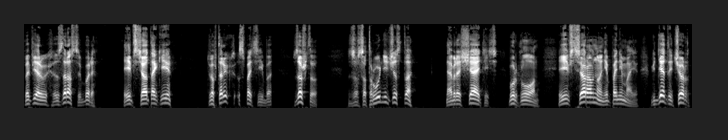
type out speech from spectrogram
«Во-первых, здравствуй, Боря. И все-таки...» «Во-вторых, спасибо. За что?» «За сотрудничество». «Обращайтесь», — буркнул он. «И все равно не понимаю, где ты, черт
